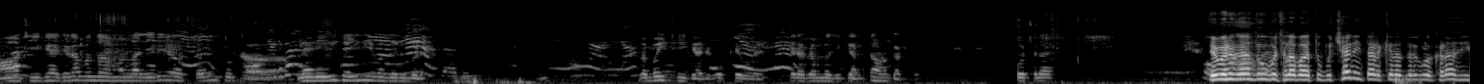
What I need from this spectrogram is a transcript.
ਹਾਂ ਠੀਕ ਹੈ ਜਿਹੜਾ ਬੰਦਾ ਮੰਨ ਲਾ ਜਿਹੜੇ ਹਸਪਤਾਲ ਲੈਣੀ ਵੀ ਚਾਹੀਦੀ ਹੈ ਬੰਦੇ ਨੂੰ ਬੜੀ। ਲੈ ਬਈ ਠੀਕ ਹੈ ਜੀ ਓਕੇ ਹੋਏ। ਤੇਰਾ ਕੰਮ ਅਸੀਂ ਕਰਤਾ ਹੁਣ ਕੱਟ ਦੇ ਪੁੱਛ ਲੈ। ਇਹ ਮੈਨੂੰ ਕਹਿੰਦਾ ਤੂੰ ਪੁੱਛ ਲੈ ਬਾ ਤੂੰ ਪੁੱਛਿਆ ਨਹੀਂ ਤੜਕੇ ਤਾਂ ਤੇਰੇ ਕੋਲ ਖੜਾ ਸੀ?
